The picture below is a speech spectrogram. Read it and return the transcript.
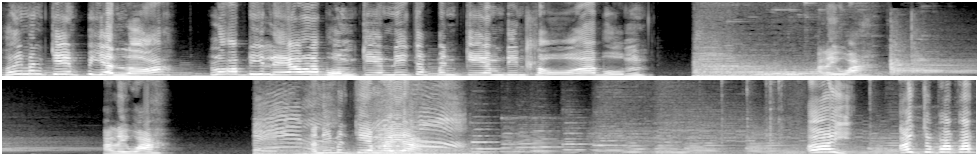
เฮ้ยมันเกมเปลี่ยนเหรอ รอบที่แล้วนะผมเกมนี้จะเป็นเกมดินสอครับผม อะไรวะ อะไรวะ อันนี้มันเกมอะไรอะ เอ้ยไอ้ยจะปั๊บปั๊บ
